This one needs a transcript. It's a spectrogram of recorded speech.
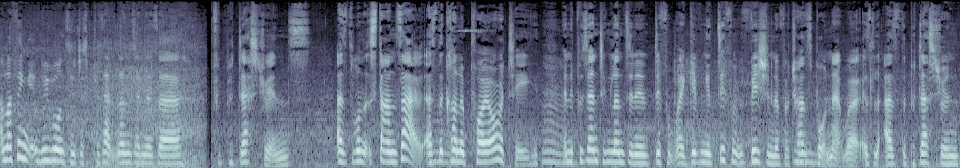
And I think we want to just present London as a for pedestrians as the one that stands out as the Mm. kind of priority, and in presenting London in a different way, giving a different vision of a transport Mm. network as, as the pedestrian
